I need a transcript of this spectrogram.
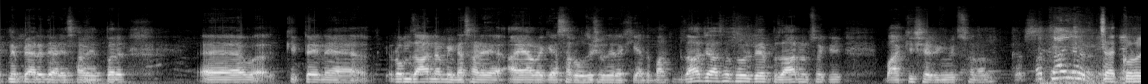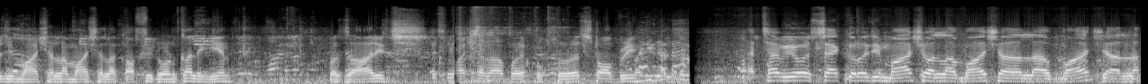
इतने प्यारे दिहाड़े साढ़े पर किते ने रमज़ान का महीना साढ़े आया हुआ कि असा रोज़े शोजे रखी है तो बाकी बाज़ार जा सा थोड़ी देर बाज़ार में सकी बाकी शेयरिंग भी सुना चेक करो जी माशाल्लाह माशाल्लाह काफ़ी रौनक लगी हैं। बाज़ार माशाल्लाह बड़े खूबसूरत स्ट्रॉबेरी अच्छा व्यूअर्स चेक करो जी माशाल्लाह माशाल्लाह माशाल्लाह।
